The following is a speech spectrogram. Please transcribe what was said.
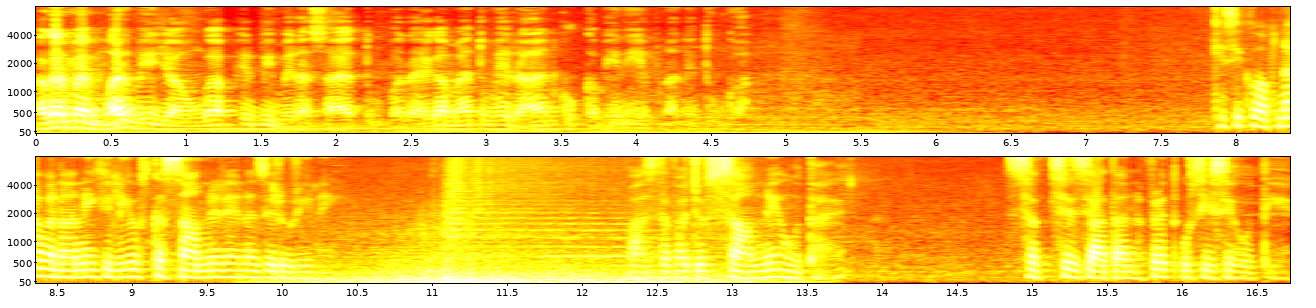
اگر میں مر بھی جاؤں گا پھر بھی میرا سایہ تم پر رہے گا میں تمہیں رائن کو کبھی نہیں اپنانے دوں گا کسی کو اپنا بنانے کے لیے اس کا سامنے رہنا ضروری نہیں۔ بعض دفعہ جو سامنے ہوتا ہے، سب سے زیادہ نفرت اسی سے ہوتی ہے۔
